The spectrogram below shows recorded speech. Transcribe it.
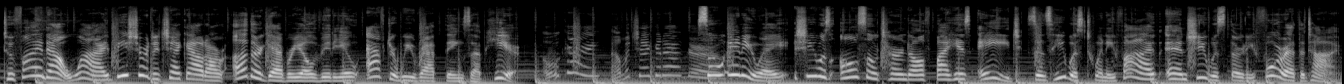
To find out why, be sure to check out our other Gabrielle video after we wrap things up here. Okay, I'ma check it out, girl. So anyway, she was also turned off by his age since he was 25 and she was 34 at the time.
